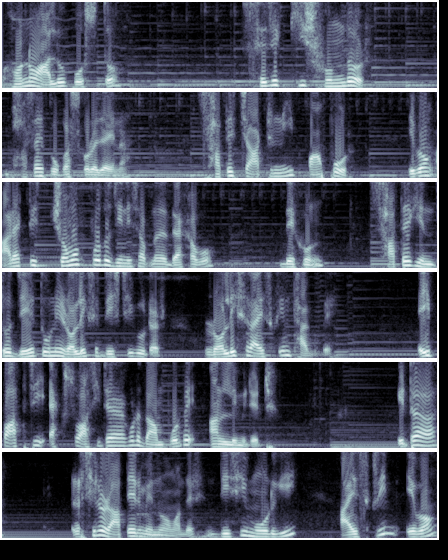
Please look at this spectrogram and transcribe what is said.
ঘন আলু পোস্ত। সে যে কি সুন্দর! ভাষায় প্রকাশ করা যায় না। সাথে চাটনি, পাঁপড় এবং আরেকটি চমকপ্রদ জিনিস আপনাদের দেখাবো। দেখুন, সাথে কিন্তু যেহেতু উনি রলিক্সের ডিস্ট্রিবিউটার রলিক্সের আইসক্রিম থাকবে। এই পাত্রটি একশো আশি টাকা করে দাম পড়বে আনলিমিটেড এটা ছিল রাতের মেনু আমাদের। দেশি মুরগি আইসক্রিম এবং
